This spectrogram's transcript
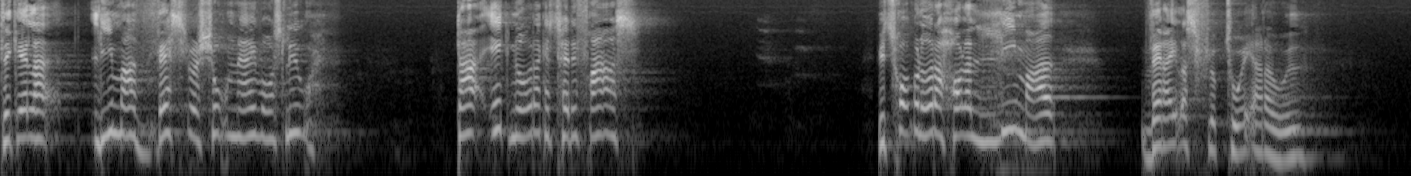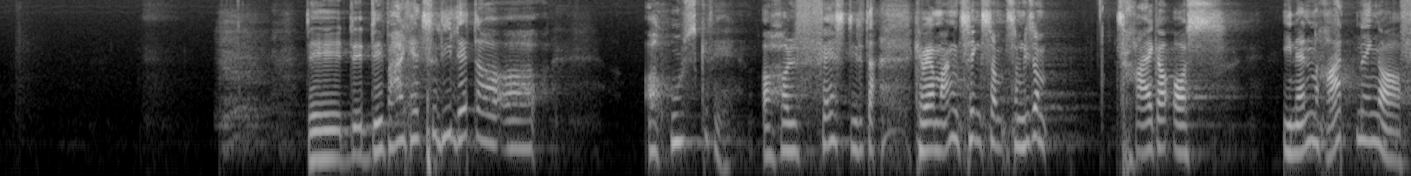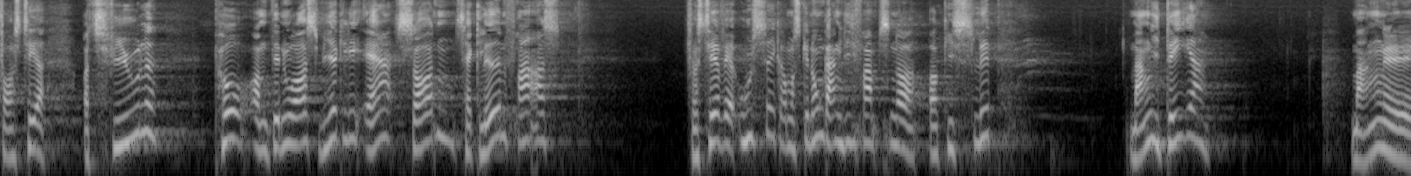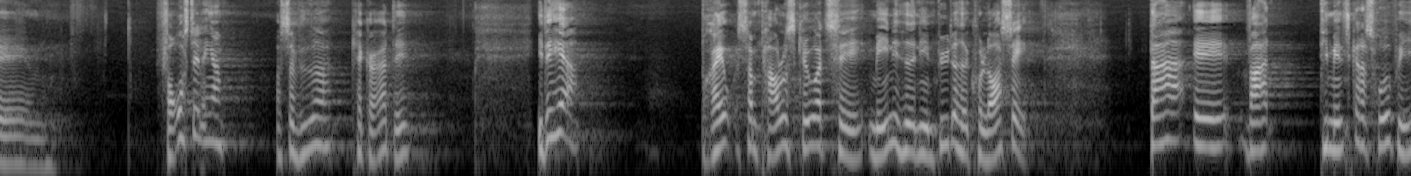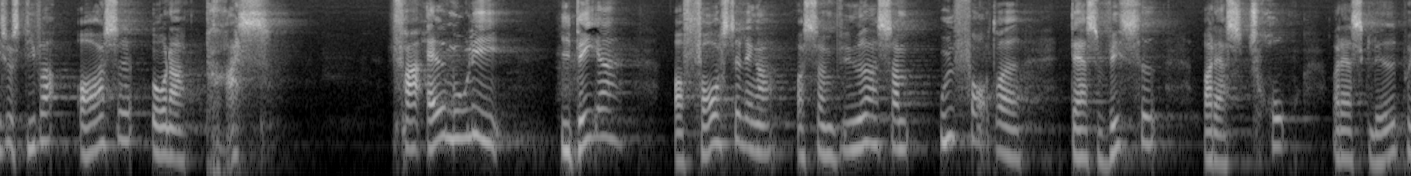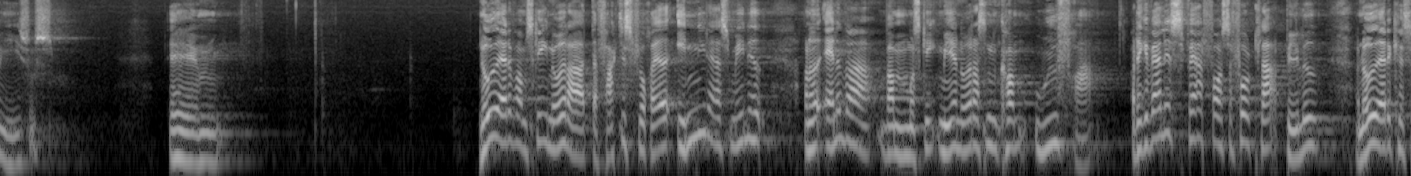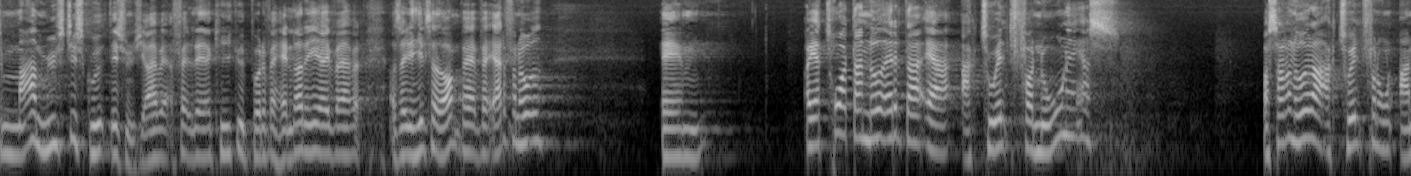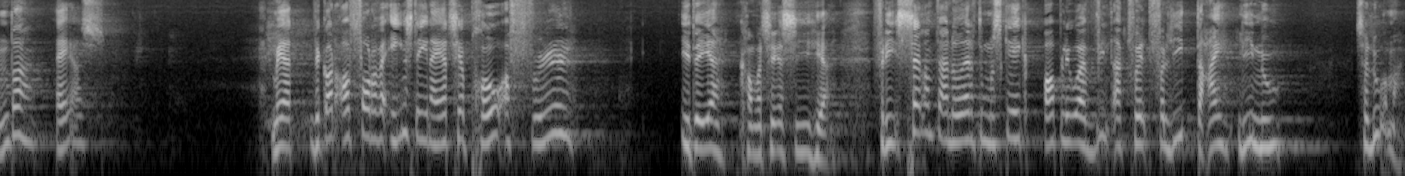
Det gælder lige meget hvad situationen er i vores liv. Der er ikke noget, der kan tage det fra os. Vi tror på noget, der holder lige meget, hvad der ellers fluktuerer derude. Det, det, det er bare ikke altid lige let at, at, at huske det, og holde fast i det. Der kan være mange ting, som, som ligesom trækker os i en anden retning, og får os til at, at tvivle på, om det nu også virkelig er sådan. Tag glæden fra os. Få os til at være usikre, og måske nogle gange ligefrem sådan at, at give slip. Mange idéer, mange øh, forestillinger osv. kan gøre det. I det her brev, som Paulus skriver til menigheden i en by, der hedder Kolosse, der øh, var de mennesker, der troede på Jesus, de var også under pres fra alle mulige idéer og forestillinger og som videre, som udfordrede deres vidshed og deres tro og deres glæde på Jesus. Øhm, noget af det var måske noget, der, der faktisk florerede inde i deres menighed, og noget andet var, var måske mere noget, der sådan kom udefra. Og det kan være lidt svært for os at få et klart billede. Og noget af det kan se meget mystisk ud. Det synes jeg i hvert fald, da jeg kiggede på det. Hvad handler det her i hvert fald? Altså i det hele taget om, hvad, hvad er det for noget? Øhm, og jeg tror, at der er noget af det, der er aktuelt for nogle af os. Og så er der noget, der er aktuelt for nogle andre af os. Men jeg vil godt opfordre hver eneste en af jer til at prøve at følge i det, jeg kommer til at sige her. Fordi selvom der er noget af det, du måske ikke oplever er vildt aktuelt for lige dig lige nu, så lur mig.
